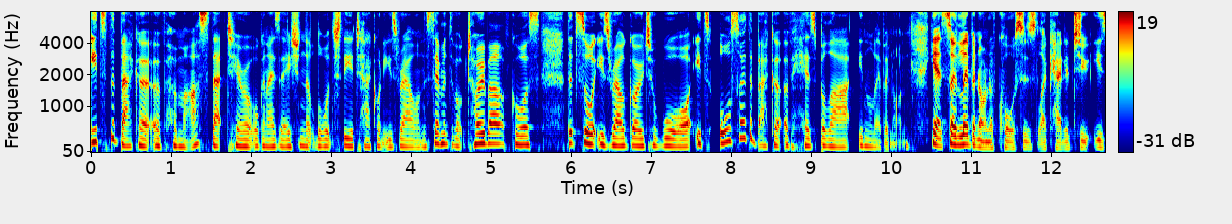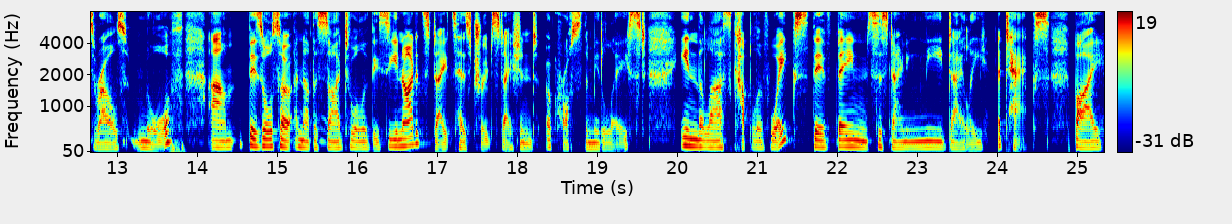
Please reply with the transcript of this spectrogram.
It's the backer of Hamas, that terror organization that launched the attack on Israel on the 7th of October, of course, that saw Israel go to war. It's also the backer of Hezbollah in Lebanon. Yeah, so Lebanon, of course, is located to Israel's north. Um, there's also another side to all of this. The United States has troops stationed across the Middle East. In the last couple of weeks, they've been sustaining near daily attacks by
